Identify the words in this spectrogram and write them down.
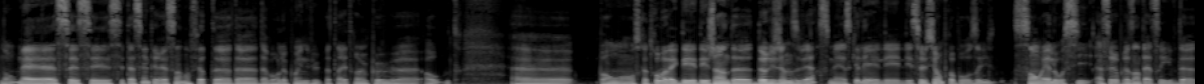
Non, mais c'est assez intéressant, en fait, euh, d'avoir le point de vue peut-être un peu euh, autre. Euh, bon, on se retrouve avec des, gens d'origines diverses, mais est-ce que les, solutions proposées sont elles aussi assez représentatives de,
